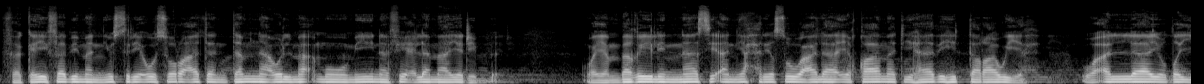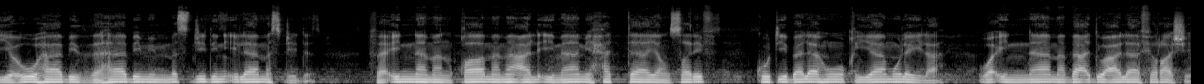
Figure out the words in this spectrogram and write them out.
فكيف بمن يسرع سرعة تمنع المأمومين فعل ما يجب؟ وينبغي للناس أن يحرصوا على إقامة هذه التراويح والا يضيعوها بالذهاب من مسجد إلى مسجد فإن من قام مع الإمام حتى ينصرف كتب له قيام ليلة وإن نام بعد على فراشه.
